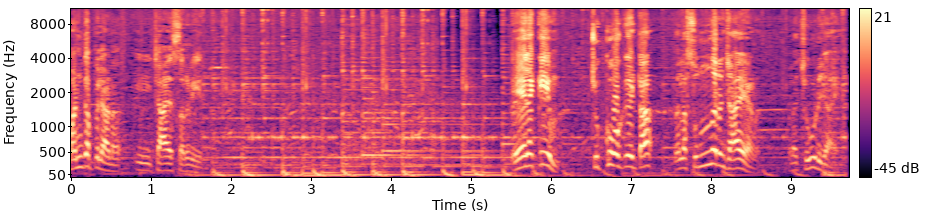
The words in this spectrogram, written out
മൺകപ്പിലാണ് ഈ ചായ സെർവ് ചെയ്യുന്നത്. ഏലക്കയും ചുക്കും ഒക്കെ ഇട്ട നല്ല സുന്ദരം ചായയാണ്. നല്ല ചൂട് ചായ.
